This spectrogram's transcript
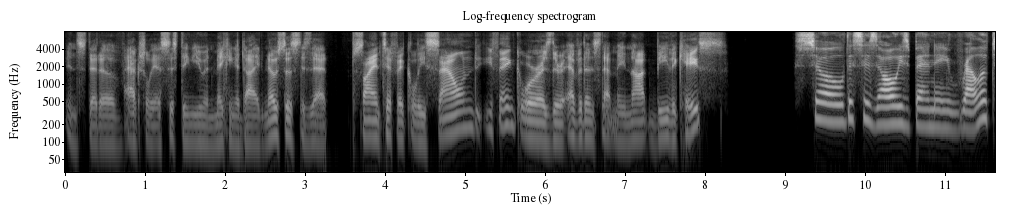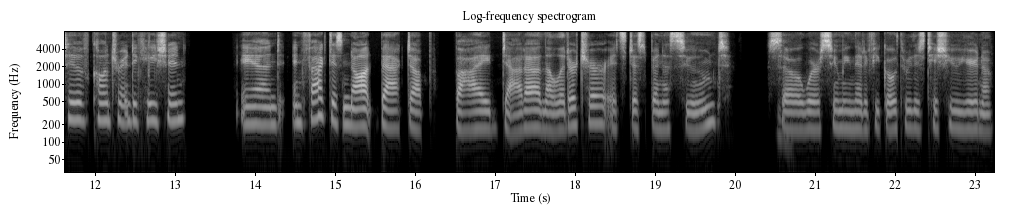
instead of actually assisting you in making a diagnosis. Is that scientifically sound, you think? Or is there evidence that may not be the case? So, this has always been a relative contraindication, and in fact, is not backed up by data in the literature. It's just been assumed. Mm. So, we're assuming that if you go through this tissue, you're going to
